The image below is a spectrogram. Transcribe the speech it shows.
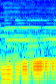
Ah.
